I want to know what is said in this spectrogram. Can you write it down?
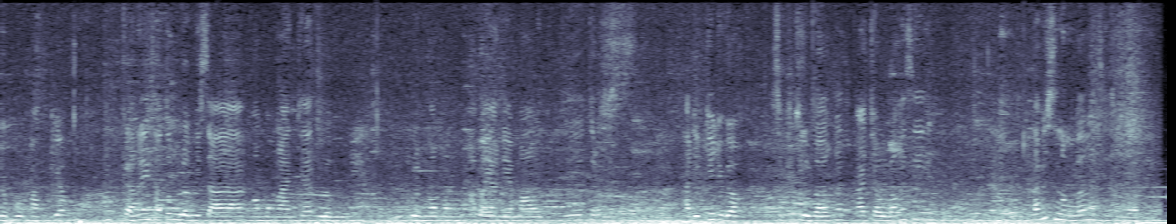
24 jam. Karena yang satu belum bisa ngomong lancar belum belum ngomong apa yang dia mau. Terus adiknya juga masih kecil banget kacau banget sih. Tapi seneng banget sih sebenarnya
